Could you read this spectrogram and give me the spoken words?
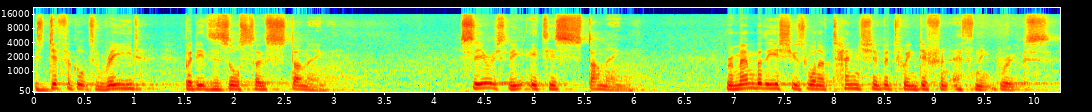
is difficult to read, but it is also stunning. Seriously, it is stunning. Remember, the issue is one of tension between different ethnic groups.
